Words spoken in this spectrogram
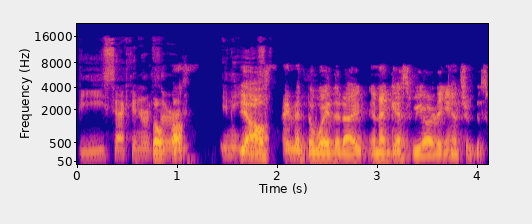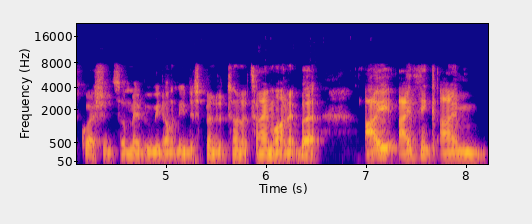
be second or So 3rd I'll- yeah, I'll frame it the way that I and I guess we already answered this question, so maybe we don't need to spend a ton of time on it. But I I think I'm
